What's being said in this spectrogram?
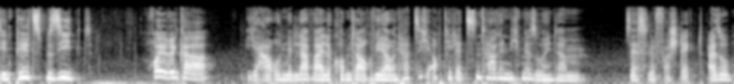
den Pilz besiegt. Heureka! Ja, und mittlerweile kommt er auch wieder und hat sich auch die letzten Tage nicht mehr so hinterm Sessel versteckt. Also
